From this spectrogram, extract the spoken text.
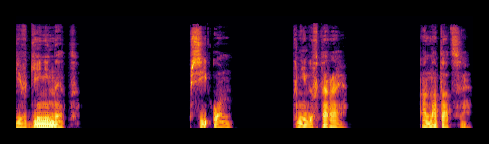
Евгений Нет. Пси-Он. Книга вторая. Аннотация.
